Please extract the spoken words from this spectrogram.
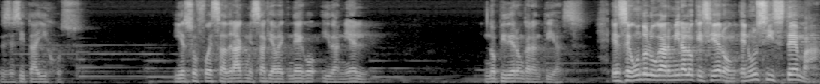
necesita hijos. Y eso fue Sadrach, Mesach y Abednego y Daniel. No pidieron garantías. En segundo lugar, mira lo que hicieron. En un sistema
